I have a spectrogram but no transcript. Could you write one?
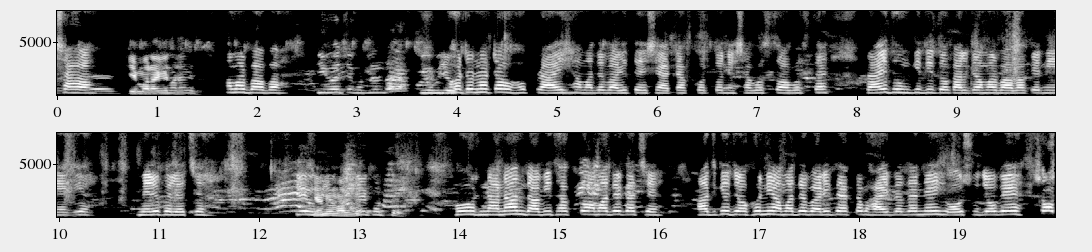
সাহা। কে মারা গেছে? আমার বাবা। কি হয়েছে ঘটনাটা? কি অভিযোগ? ঘটনাটা ও প্রায় আমাদের বাড়িতে এসে অ্যাটাক করতো নেশাগ্রস্ত অবস্থায়। প্রায় ধুমকি দিত কালকে আমার বাবাকে নিয়ে গিয়ে। মেরে ফেলেছে। কেন মারলো? ওর নানান দাবি থাকতো আমাদের কাছে। আজকে যখনই আমাদের বাড়িতে একটা ভাই দাদা নেই ও সুযোগে সব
